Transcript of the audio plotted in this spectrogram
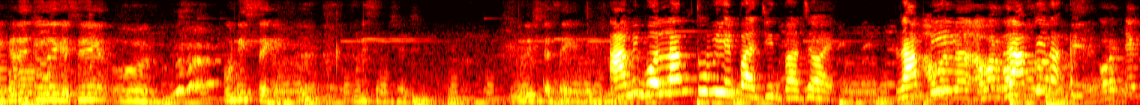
এখানে চলে গেছে ওর উনিশ সেকেন্ড উনিশ সেকেন্ড শেষ। উনিশটা সেকেন্ড আমি বললাম তুমি জিতবা জয়। রাব্বি না আমার রাব্বি না ওরা কেন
